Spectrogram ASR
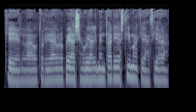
que la Autoridad Europea de Seguridad Alimentaria estima que hacia,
